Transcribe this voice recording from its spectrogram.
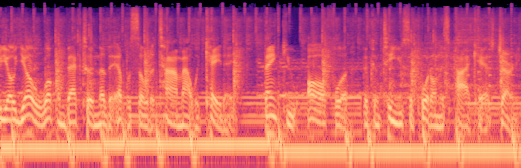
Yo, yo, welcome back to another episode of Time Out with Kae Day. Thank you all for the continued support on this podcast journey.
